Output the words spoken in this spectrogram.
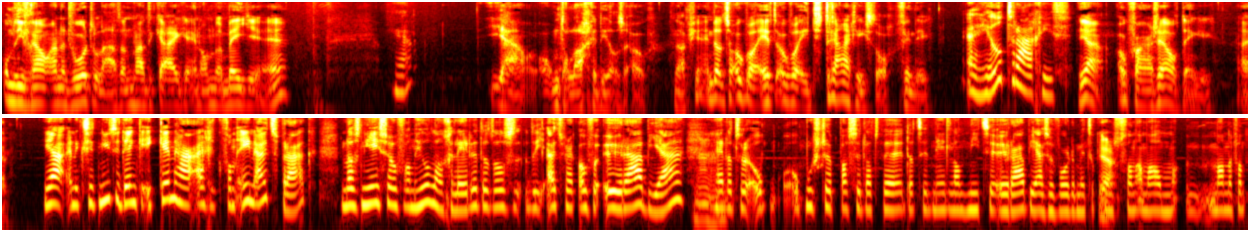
Om die vrouw aan het woord te laten, om maar te kijken en om er een beetje... Hè, Ja. ja, om te lachen deels ook. Snap je? En dat is ook wel, heeft ook wel iets tragisch, toch, vind ik. Heel tragisch. Ja, ook voor haarzelf, denk ik. Eigenlijk. Ja, en ik zit nu te denken, ik ken haar eigenlijk van één uitspraak. En dat is niet eens zo van heel lang geleden. Dat was die uitspraak over Eurabia. Mhm. Hè, dat we op, op moesten passen dat, we, dat in Nederland niet eh, Eurabia zou worden met de Ja. komst van allemaal ma- mannen van.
